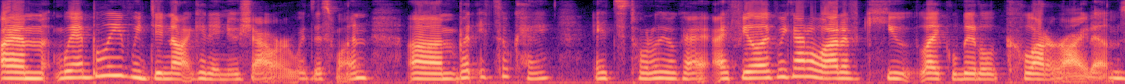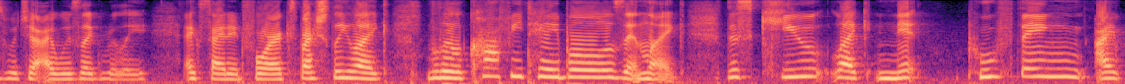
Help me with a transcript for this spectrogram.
Um, we, I believe we did not get a new shower with this one, um, but it's okay. It's totally okay. I feel like we got a lot of cute, like little clutter items, which I was like really excited for, especially like the little coffee tables and like this cute like knit poof thing. I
